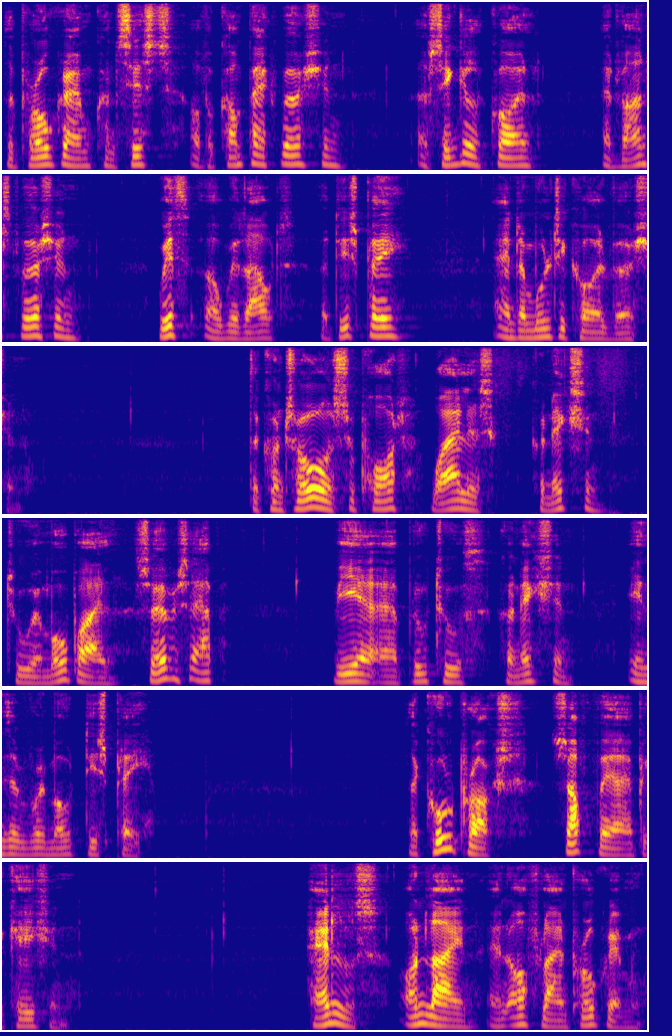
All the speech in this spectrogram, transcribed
the program consists of a compact version, a single coil advanced version with or without a display, and a multi-coil version. The controllers support wireless connection to a mobile service app via a Bluetooth connection in the remote display. The KoolProg software application handles online and offline programming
